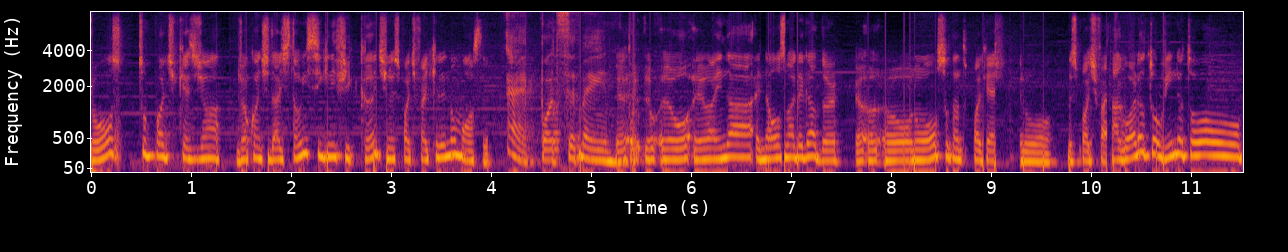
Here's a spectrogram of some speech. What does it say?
Eu ouço podcast de uma, de uma quantidade tão insignificante no Spotify que ele não mostra. É, pode ser bem. Eu, eu, eu, eu ainda, ainda ouço no agregador. Eu, eu não ouço tanto podcast no, no Spotify. Agora eu tô ouvindo, eu tô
